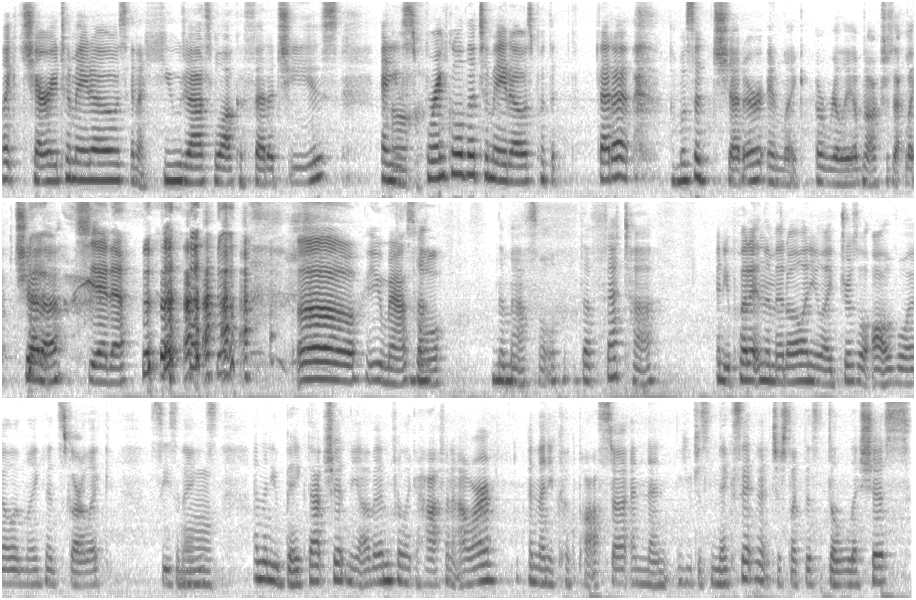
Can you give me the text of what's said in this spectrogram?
like cherry tomatoes and a huge ass block of feta cheese, and you Ugh. sprinkle the tomatoes, put the feta. Almost said cheddar and like a really obnoxious like cheddar. Cheddar. Oh, you masshole. the massel, the feta, and you put it in the middle and you like drizzle olive oil and like minced garlic seasonings. Mm. And then you bake that shit in the oven for like a half an hour. And then you cook pasta and then you just mix it and it's just like this delicious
